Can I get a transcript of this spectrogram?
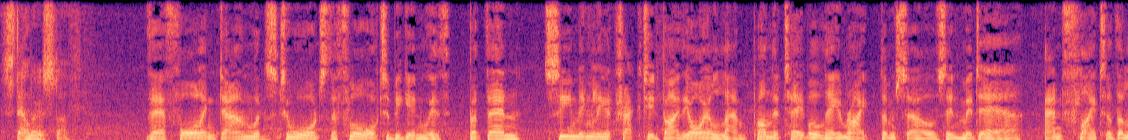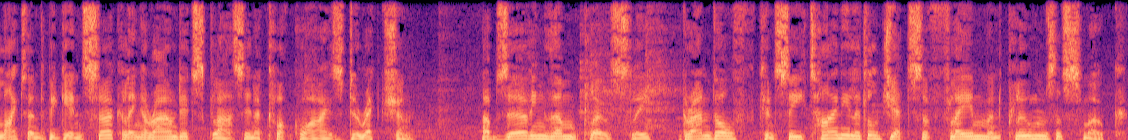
stellar stuff. They're falling downwards towards the floor to begin with, but then, seemingly attracted by the oil lamp on the table, they right themselves in midair, and fly to the light and begin circling around its glass in a clockwise direction. Observing them closely, Grandolph can see tiny little jets of flame and plumes of smoke.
